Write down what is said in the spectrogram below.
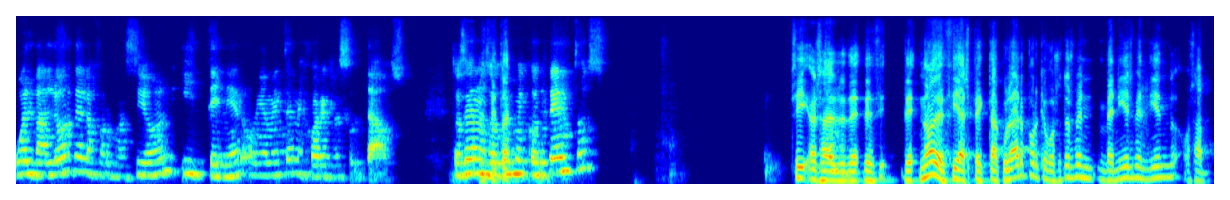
o el valor de la formación y tener obviamente mejores resultados. Entonces nosotros muy contentos. Sí, o sea, no decía espectacular porque vosotros veníais vendiendo, o sea,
